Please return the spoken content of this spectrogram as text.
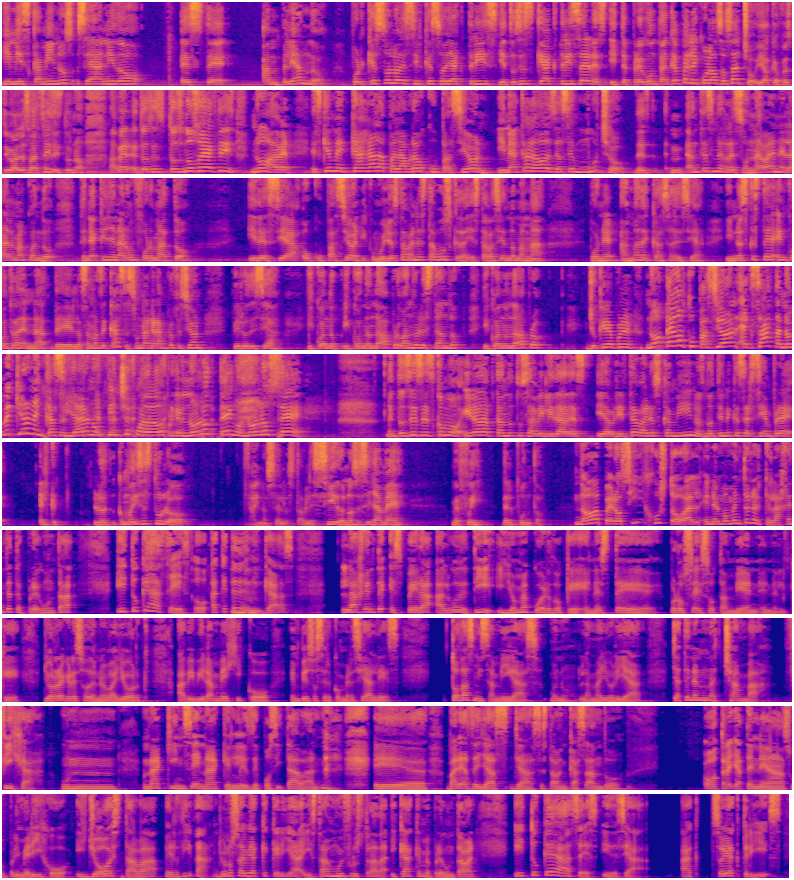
y mis caminos se han ido este, ampliando. ¿Por qué solo decir que soy actriz? Y entonces, ¿qué actriz eres? Y te preguntan, ¿qué películas has hecho? ¿Y a qué festivales has ido? Y tú no. A ver, entonces, entonces no soy actriz. No, a ver, es que me caga la palabra ocupación. Y me ha cagado desde hace mucho. antes me resonaba en el alma cuando tenía que llenar un formato y decía ocupación. Y como yo estaba en esta búsqueda y estaba siendo mamá, poner ama de casa, decía, y no es que esté en contra de, de las amas de casa, es una gran profesión, pero decía, y cuando, y cuando andaba probando el stand-up, y cuando andaba yo quería poner, no tengo ocupación exacta, no me quieran encasillar en un pinche cuadrado porque no lo tengo, no lo sé. Entonces es como ir adaptando tus habilidades y abrirte a varios caminos, no tiene que ser siempre el que, como dices tú, lo, ay, no sé, lo establecido, no sé si ya me, me fui del punto. No, pero sí, justo al, en el momento en el que la gente te pregunta, ¿y tú qué haces? ¿O a qué te dedicas? La gente espera algo de ti. Y yo me acuerdo que en este proceso también en el que yo regreso de Nueva York a vivir a México, empiezo a hacer comerciales, todas mis amigas, bueno, la mayoría, ya tienen una chamba fija una quincena que les depositaban. Eh, varias de ellas ya se estaban casando. Otra ya tenía su primer hijo y yo estaba perdida. Yo no sabía qué quería y estaba muy frustrada. Y cada que me preguntaban, ¿y tú qué haces? Y decía, soy actriz.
